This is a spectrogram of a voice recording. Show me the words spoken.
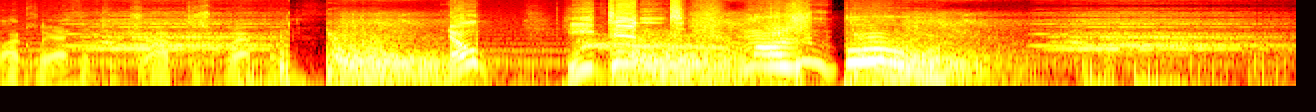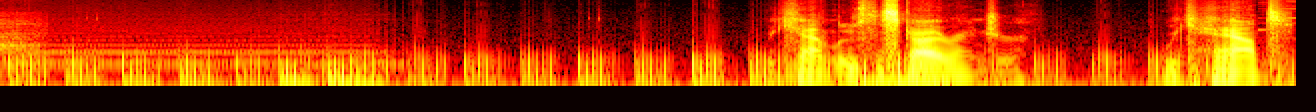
Luckily, I think he dropped his weapon. Nope! He didn't! Majin Buu! We can't lose the Skyranger. We can't.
